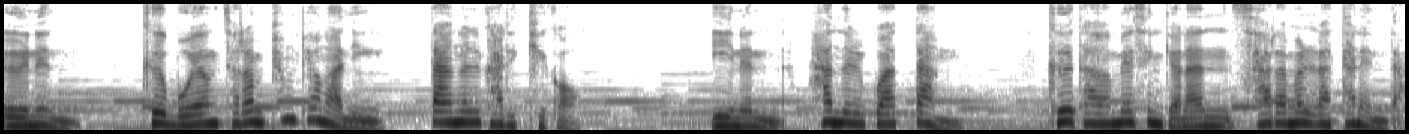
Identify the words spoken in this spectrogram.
은은 그 모양처럼 평평하니 땅을 가리키고 이는 하늘과 땅, 그 다음에 생겨난 사람을 나타낸다.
